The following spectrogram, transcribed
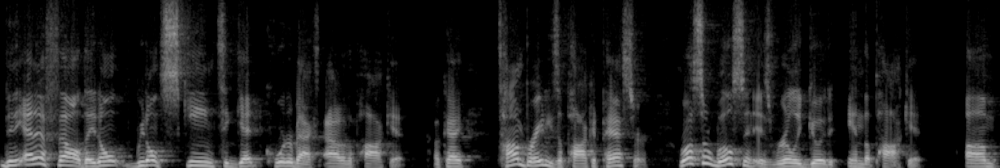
the NFL they don't we don't scheme to get quarterbacks out of the pocket. Okay, Tom Brady's a pocket passer. Russell Wilson is really good in the pocket. Um,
